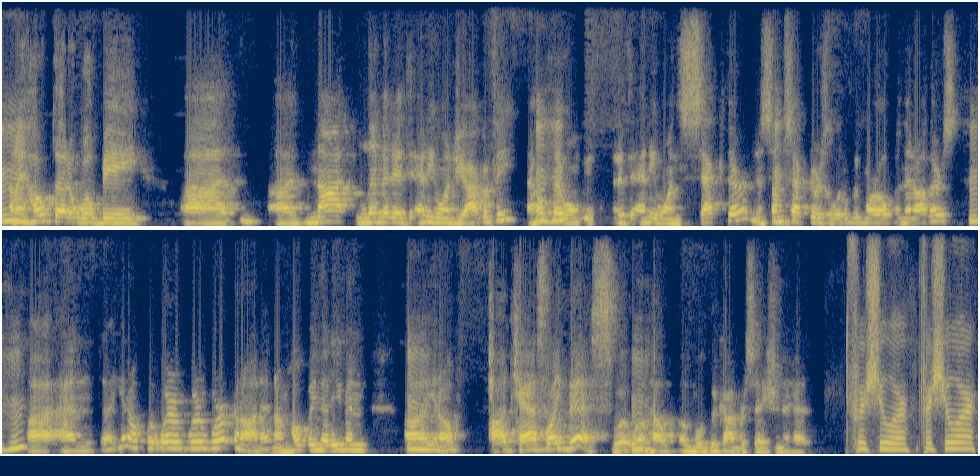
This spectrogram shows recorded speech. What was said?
and I Mm. hope that it will be uh, uh, not limited to any one geography. I hope that it won't be limited to any one sector. You know, some Mhm. sectors are a little bit more open than others, Mhm. uh, and uh, you know but we're we're working on it. And I'm hoping that even uh, Mm. you know podcasts like this will, will Mm. help uh, move the conversation ahead. For sure, for sure.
